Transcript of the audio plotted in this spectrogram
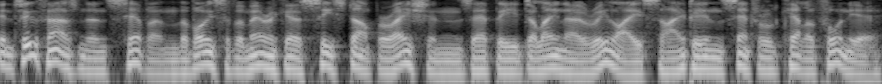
In 2007, the Voice of America ceased operations at the Delano Relay site in Central California.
